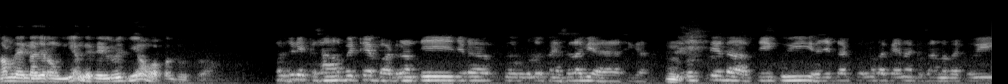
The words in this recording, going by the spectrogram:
ਸਾਹਮਣੇ ਨਜ਼ਰ ਆਉਂਦੀਆਂ ਨੇ ਰੇਲਵੇ ਦੀਆਂ ਉਹ ਆਪਾਂ ਦੂਰ ਕਰਾਂਗੇ ਸਰ ਜਿਹੜੇ ਕਿਸਾਨ ਬੈਠੇ ਆ ਬਾਰਡਰਾਂ ਤੇ ਜਿਹੜਾ ਕੋਰਟ ਵੱਲੋਂ ਫੈਸਲਾ ਵੀ ਆਇਆ ਸੀਗਾ ਹੂੰ। ਉਸ ਦੇ ਆਧਾਰ ਤੇ ਕੋਈ ਹਜੇ ਤੱਕ ਉਹਨਾਂ ਦਾ ਕਹਿਣਾ ਕਿਸਾਨਾਂ ਦਾ ਕੋਈ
